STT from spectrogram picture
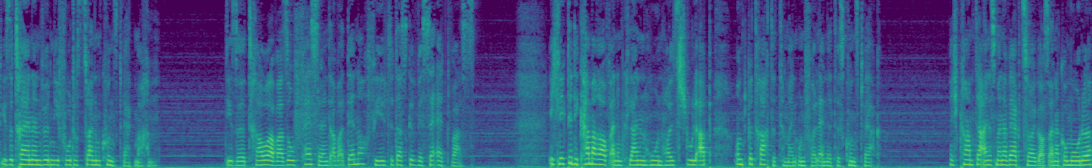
Diese Tränen würden die Fotos zu einem Kunstwerk machen. Diese Trauer war so fesselnd, aber dennoch fehlte das gewisse Etwas. Ich legte die Kamera auf einem kleinen hohen Holzstuhl ab und betrachtete mein unvollendetes Kunstwerk. Ich kramte eines meiner Werkzeuge aus einer Kommode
